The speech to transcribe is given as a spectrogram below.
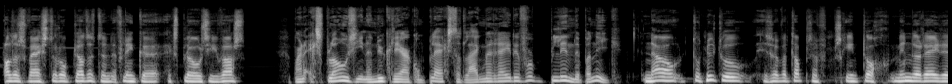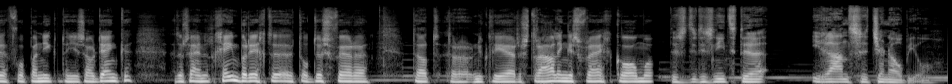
alles wijst erop dat het een flinke explosie was. Maar een explosie in een nucleair complex, dat lijkt me reden voor blinde paniek. Nou, tot nu toe is er wat dat betreft misschien toch minder reden voor paniek dan je zou denken. Er zijn geen berichten tot dusver dat er nucleaire straling is vrijgekomen. Dus dit is niet de Iraanse Tsjernobyl?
